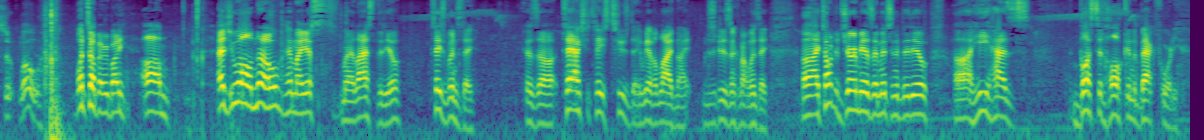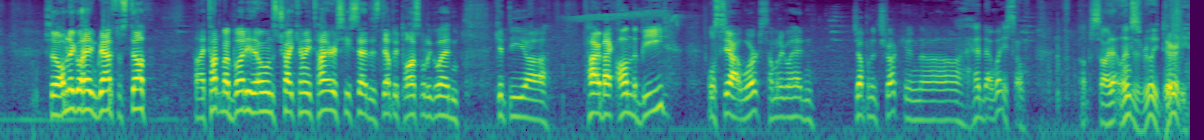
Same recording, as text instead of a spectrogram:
So, whoa. What's up, everybody? Um, as you all know, in my yes, my last video, today's Wednesday. Because uh, today, actually, today's Tuesday. We have a live night. This video doesn't come out Wednesday. Uh, I talked to Jeremy, as I mentioned in the video. Uh, he has busted Hulk in the back 40. So I'm going to go ahead and grab some stuff. I talked to my buddy that owns Tri-County Tires. He said it's definitely possible to go ahead and get the uh, tire back on the bead. We'll see how it works. I'm going to go ahead and jump in the truck and uh, head that way. So, oh, sorry, that lens is really dirty.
